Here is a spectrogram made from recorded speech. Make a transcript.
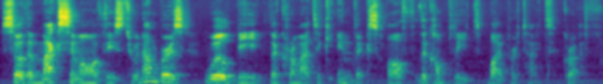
so the maximum of these two numbers will be the chromatic index of the complete bipartite graph.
